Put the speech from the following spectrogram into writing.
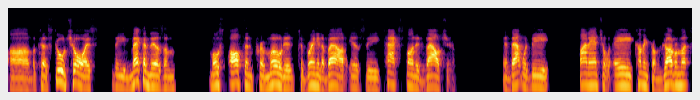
uh, because school choice, the mechanism most often promoted to bring it about is the tax funded voucher. And that would be financial aid coming from governments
